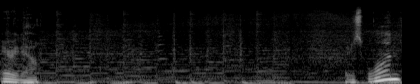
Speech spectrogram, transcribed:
There we go. There's one.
